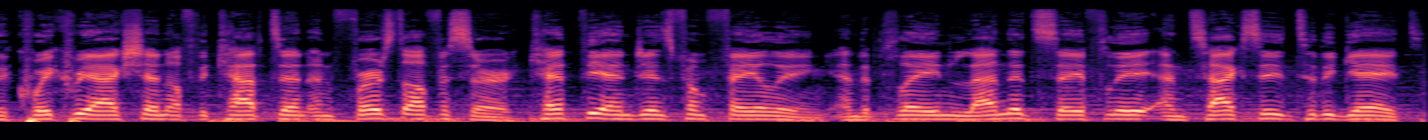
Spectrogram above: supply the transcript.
The quick reaction of the captain and first officer kept the engines from failing and the plane landed safely and taxied to the gate.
